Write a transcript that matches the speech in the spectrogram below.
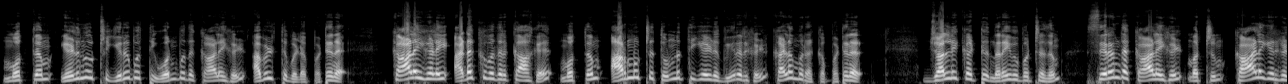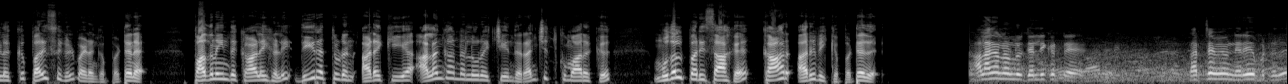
மொத்தம் எழுநூற்று இருபத்தி ஒன்பது காளைகள் அவிழ்த்து விடப்பட்டன. காளைகளை அடக்குவதற்காக மொத்தம் அறுநூற்று தொண்ணூத்தி ஏழு வீரர்கள் களமிறக்கப்பட்டனர். ஜல்லிக்கட்டு நிறைவு பெற்றதும் சிறந்த காளைகள் மற்றும் காளையர்களுக்கு பரிசுகள் வழங்கப்பட்டன. பதினைந்து காளைகளை தீரத்துடன் அடக்கிய அலங்காநல்லூரைச் சேர்ந்த ரஞ்சித் குமாருக்கு முதல் பரிசாக கார் அறிவிக்கப்பட்டது. அலங்காநல்லூர் ஜல்லிக்கட்டு தற்சமயம் நிறைவு பெற்றது.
